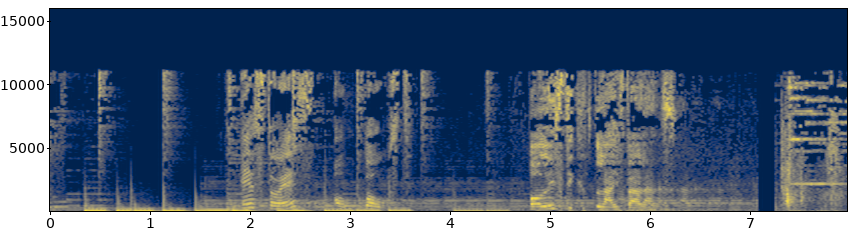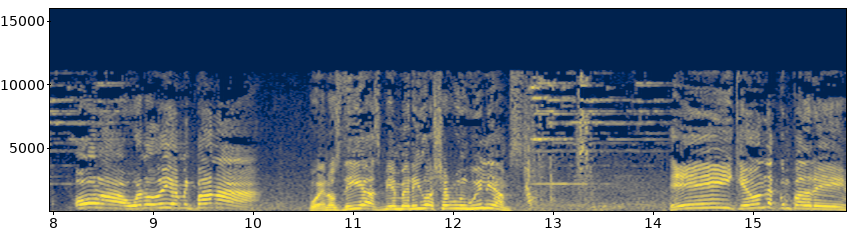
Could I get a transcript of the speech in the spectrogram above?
Esto es On Post. Holistic Life Balance. Hola, buenos días, mi pana. Buenos días, bienvenido a Sherwin Williams. ¡Ey! ¿Qué onda, compadre?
